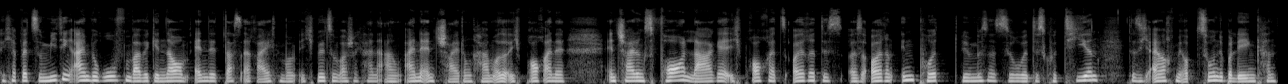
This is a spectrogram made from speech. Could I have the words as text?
ich habe jetzt so ein Meeting einberufen, weil wir genau am Ende das erreichen wollen. Ich will zum Beispiel keine Ahnung eine Entscheidung haben oder ich brauche eine Entscheidungsvorlage. Ich brauche jetzt eure also euren Input. Wir müssen jetzt darüber diskutieren, dass ich einfach mir Optionen überlegen kann,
